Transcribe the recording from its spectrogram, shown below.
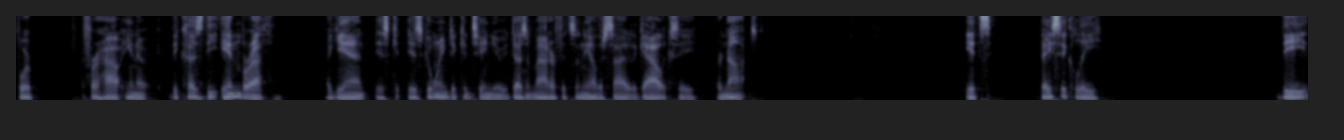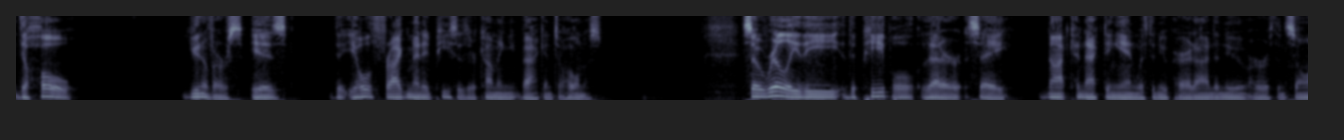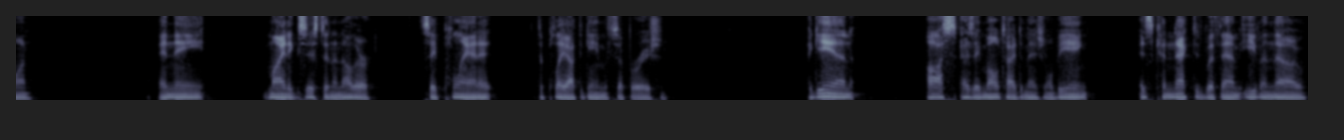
for for how you know because the in breath again is is going to continue. It doesn't matter if it's on the other side of the galaxy or not. It's basically the the whole universe is the old fragmented pieces are coming back into wholeness. So really, the the people that are say not connecting in with the new paradigm, the new Earth, and so on, and they might exist in another, say, planet to play out the game of separation. Again, us as a multidimensional being is connected with them, even though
